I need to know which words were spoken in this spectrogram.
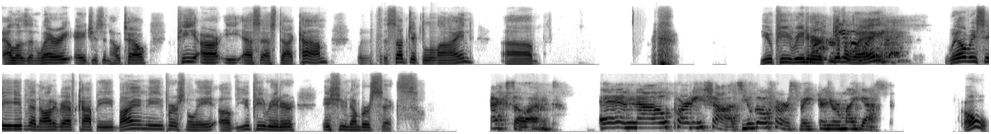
L as in Larry, H as in hotel, P-R-E-S-S.com, with the subject line, uh, UP Reader giveaway will receive an autographed copy by me personally of UP Reader issue number six. Excellent. And now parting shots. You go first, Victor. You're my guest. Oh,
